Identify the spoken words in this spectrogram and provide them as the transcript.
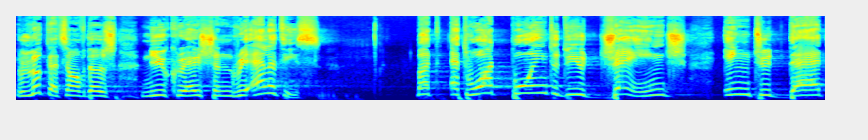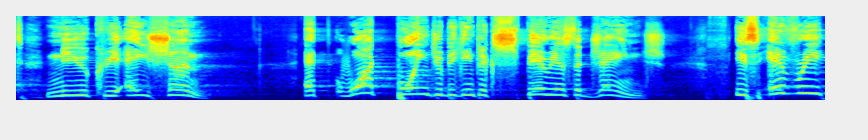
looked at some of those new creation realities. But at what point do you change into that new creation? At what point do you begin to experience the change? Is every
